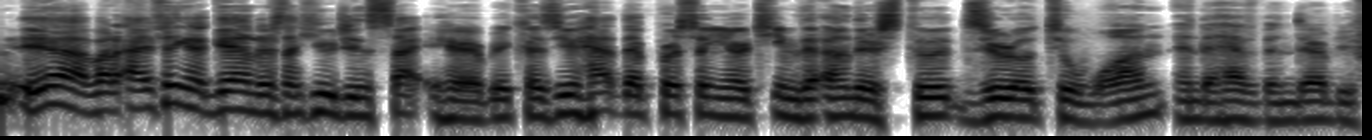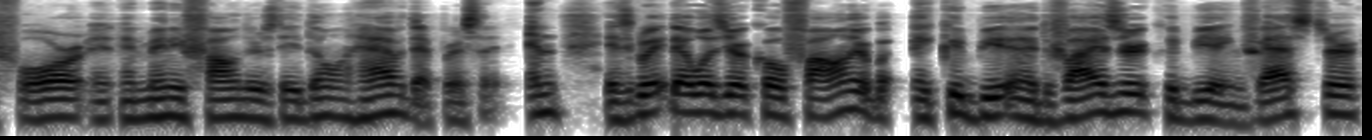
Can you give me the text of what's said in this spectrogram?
yeah, but I think again, there's a huge insight here because you had that person in your team that understood zero to one, and they have been there before. And, and many founders they don't have that person, and it's great that was your co-founder, but it could be an advisor, it could be an investor,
